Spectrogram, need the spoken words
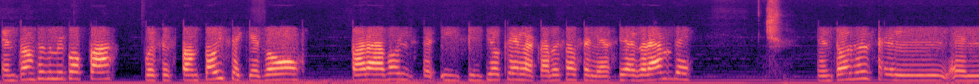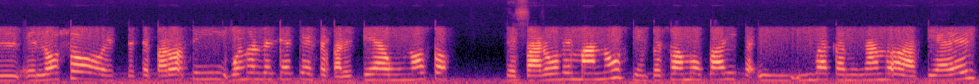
entonces mi papá pues se espantó y se quedó parado y, se- y sintió que la cabeza se le hacía grande. Entonces el, el, el oso este, se paró así. Bueno él decía que se parecía a un oso se paró de manos y empezó a mofar y, y iba caminando hacia él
